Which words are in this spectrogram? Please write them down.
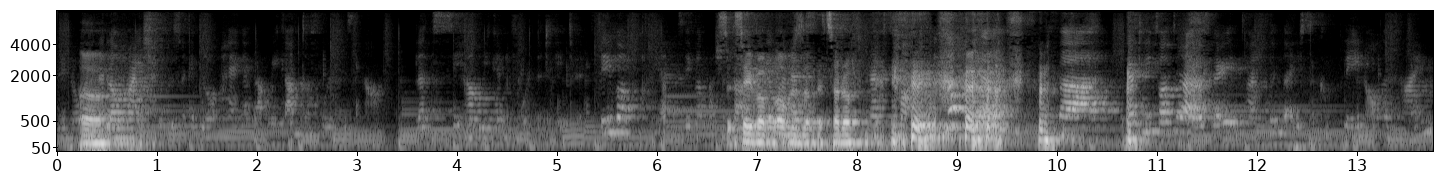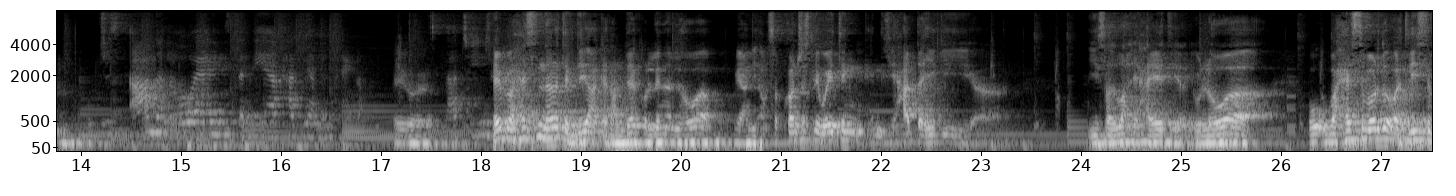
They know Oh. that لو معيش فلوس اجيب لهم حاجة لا we can't afford this now. Let's see how we can afford it later. Save up yeah save up عشان save up نعرف اه بالظبط next- اتصرف next month. بالظبط كده. فجات لي فترة I was very entitled I used to complain all the time just قاعدة اللي هو يعني مستنية حد يعمل حاجة. أيوه. هي بحس الناراتيف دي كانت عندنا كلنا اللي هو يعني I'm subconsciously waiting إن في حد هيجي آه، يصلح لي حياتي يعني واللي هو وبحس برضو least in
